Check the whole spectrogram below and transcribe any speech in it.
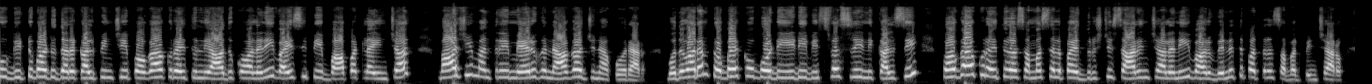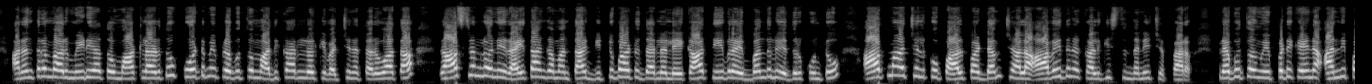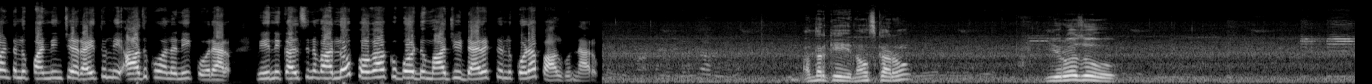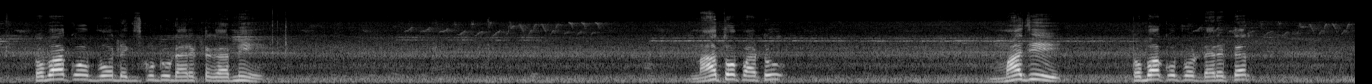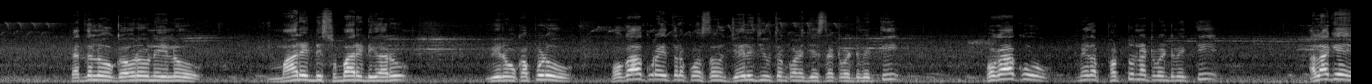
రైతులకు గిట్టుబాటు ధర కల్పించి పొగాకు రైతుల్ని ఆదుకోవాలని వైసీపీ బాపట్ల ఇన్ఛార్జ్ మాజీ మంత్రి మేరుగ నాగార్జున కోరారు. బుధవారం టొబాకో బోర్డు ఈడీ విశ్వశ్రీని కలిసి పొగాకు రైతుల సమస్యలపై దృష్టి సారించాలని వారు వినతి పత్రం సమర్పించారు. అనంతరం వారు మీడియాతో మాట్లాడుతూ కూటమి ప్రభుత్వం అధికారంలోకి వచ్చిన తరువాత రాష్ట్రంలోని రైతాంగమంతా గిట్టుబాటు ధరలు లేక తీవ్ర ఇబ్బందులు ఎదుర్కొంటూ ఆత్మహత్యలకు పాల్పడడం చాలా ఆవేదన కలిగిస్తుందని చెప్పారు. ప్రభుత్వం ఇప్పటికైనా అన్ని పంటలు పండించే రైతుల్ని ఆదుకోవాలని కోరారు. వీరిని కలిసిన వారిలో పొగాకు బోర్డు మాజీ డైరెక్టర్లు కూడా పాల్గొన్నారు. అందరికీ నమస్కారం. ఈరోజు టొబాకో బోర్డ్ ఎగ్జిక్యూటివ్ డైరెక్టర్ గారిని నాతో పాటు మాజీ టొబాకో బోర్డ్ డైరెక్టర్ పెద్దలు గౌరవనీయులు మారెడ్డి సుబ్బారెడ్డి గారు వీరు ఒకప్పుడు పొగాకు రైతుల కోసం జైలు జీవితం కూడా చేసినటువంటి వ్యక్తి పొగాకు మీద పట్టున్నటువంటి వ్యక్తి అలాగే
